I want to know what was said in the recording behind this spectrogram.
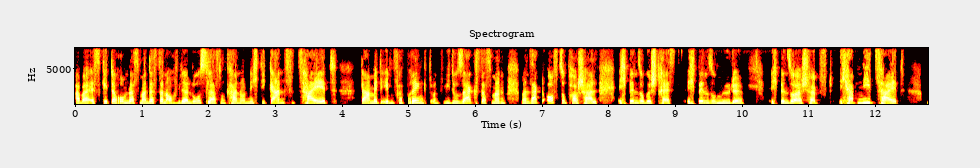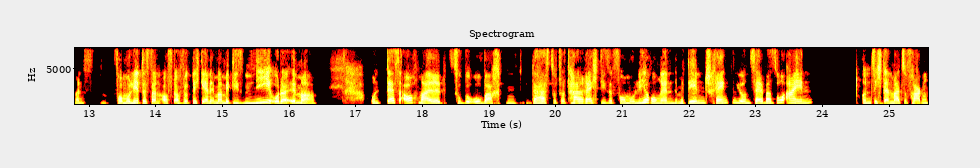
Aber es geht darum, dass man das dann auch wieder loslassen kann und nicht die ganze Zeit damit eben verbringt. Und wie du sagst, dass man, man sagt oft so pauschal, ich bin so gestresst, ich bin so müde, ich bin so erschöpft, ich habe nie Zeit. Man formuliert es dann oft auch wirklich gerne immer mit diesem nie oder immer. Und das auch mal zu beobachten, da hast du total recht, diese Formulierungen, mit denen schränken wir uns selber so ein und sich dann mal zu fragen,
